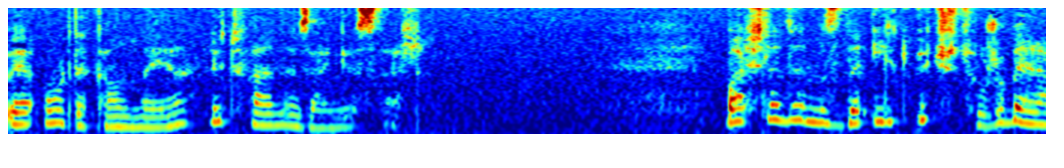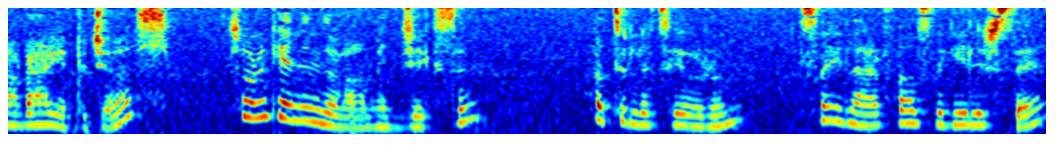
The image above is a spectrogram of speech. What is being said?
ve orada kalmaya lütfen özen göster. Başladığımızda ilk üç turu beraber yapacağız. Sonra kendin devam edeceksin. Hatırlatıyorum. Sayılar fazla gelirse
